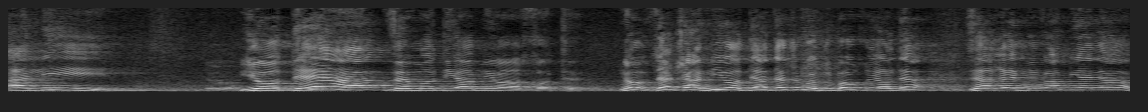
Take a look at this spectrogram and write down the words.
אני יודע ומודיע מי הוא החוטא. נו, זה שאני יודע, זה שהקדוש ברוך הוא יודע, זה הרי מובן מאליו.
